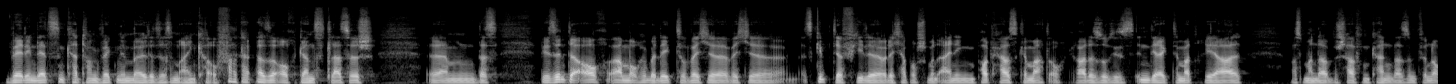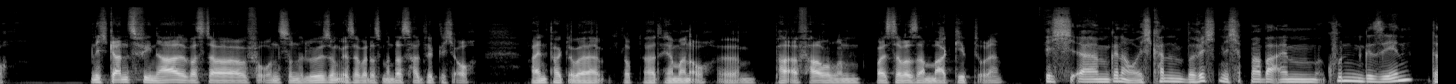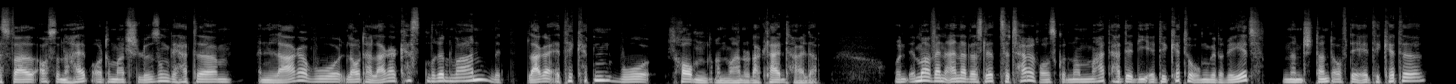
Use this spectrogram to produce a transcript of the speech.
wer den letzten Karton wegnimmt, meldet das im Einkauf. Okay. Also auch ganz klassisch. Ähm, das, wir sind da auch, haben auch überlegt, so welche, welche, es gibt ja viele, oder ich habe auch schon mit einigen Podcasts gemacht, auch gerade so dieses indirekte Material, was man da beschaffen kann. Da sind wir noch nicht ganz final, was da für uns so eine Lösung ist, aber dass man das halt wirklich auch reinpackt. Aber ich glaube, da hat Hermann auch ähm, paar Erfahrungen, weiß da, was es am Markt gibt, oder? Ich, ähm, genau, ich kann berichten, ich habe mal bei einem Kunden gesehen, das war auch so eine halbautomatische Lösung, der hatte ein Lager, wo lauter Lagerkästen drin waren, mit Lageretiketten, wo Schrauben drin waren oder Kleinteile. Und immer wenn einer das letzte Teil rausgenommen hat, hat er die Etikette umgedreht und dann stand auf der Etikette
